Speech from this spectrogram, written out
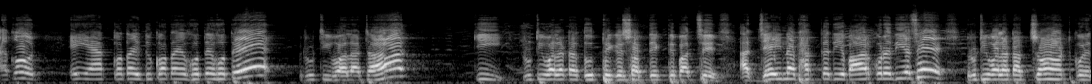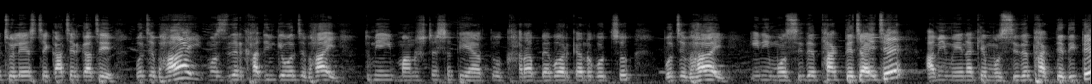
এখন এই এক কথায়, দু কথায় হতে হতে রুটিওয়ালাটা কি? রুটিওয়ালাটা দূর থেকে সব দেখতে পাচ্ছে আর যেই না ধাক্কা দিয়ে বার করে দিয়েছে, রুটিওয়ালাটা চট করে চলে এসছে কাছের কাছে। বলছে, ভাই, মসজিদের খাদিমকে বলছে, ভাই, তুমি এই মানুষটার সাথে এত খারাপ ব্যবহার কেন করছ? বলছে, ভাই, ইনি মসজিদে থাকতে চাইছে, আমি মেয়েনাকে মসজিদে থাকতে দিতে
